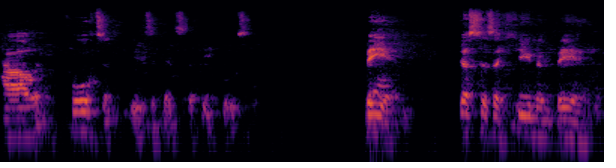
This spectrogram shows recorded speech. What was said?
how important music is to people's being, just as a human being,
